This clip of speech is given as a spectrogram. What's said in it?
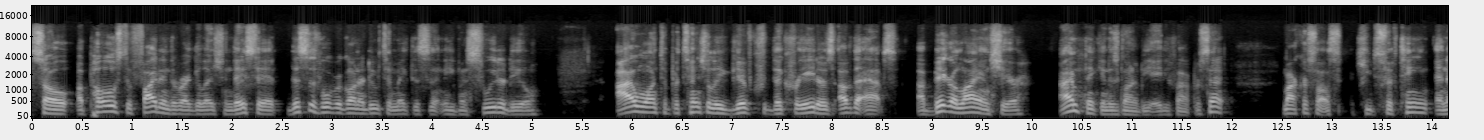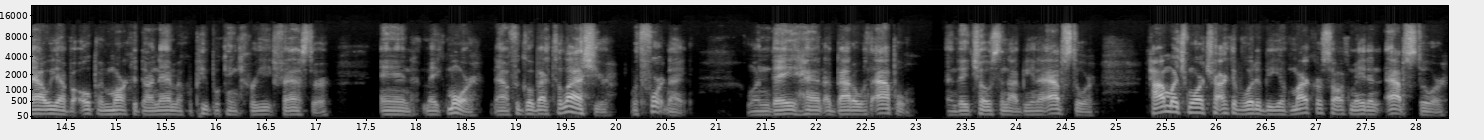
So opposed to fighting the regulation, they said, this is what we're going to do to make this an even sweeter deal. I want to potentially give the creators of the apps a bigger lion's share. I'm thinking is going to be 85%. Microsoft keeps 15, and now we have an open market dynamic where people can create faster and make more. Now, if we go back to last year with Fortnite, when they had a battle with Apple and they chose to not be in an app store, how much more attractive would it be if Microsoft made an app store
